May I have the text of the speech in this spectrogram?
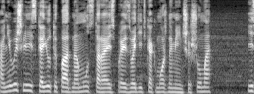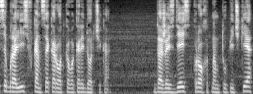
Они вышли из каюты по одному, стараясь производить как можно меньше шума, и собрались в конце короткого коридорчика. Даже здесь, в крохотном тупичке,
